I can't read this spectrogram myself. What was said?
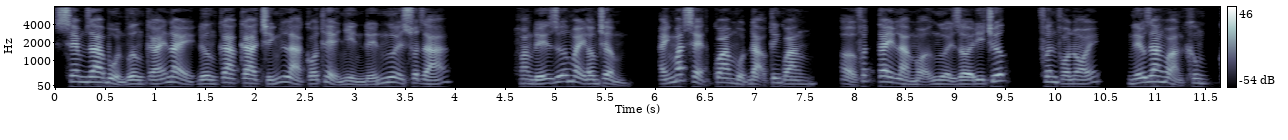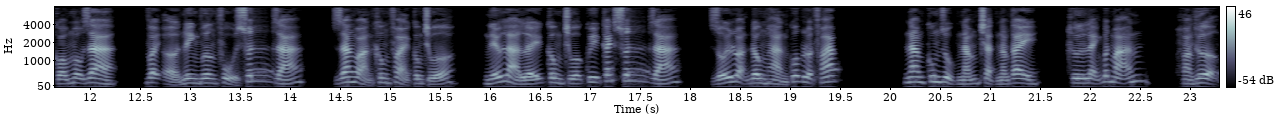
xem ra bổn vương cái này đường ca ca chính là có thể nhìn đến ngươi xuất giá. Hoàng đế giữa mày âm trầm, ánh mắt xẹt qua một đạo tinh quang, ở phất tay làm mọi người rời đi trước, phân phó nói, nếu Giang Hoảng không có mẫu ra, vậy ở Ninh Vương phủ xuất giá, Giang Hoảng không phải công chúa, nếu là lấy công chúa quy cách xuất giá, rối loạn Đông Hàn Quốc luật pháp. Nam Cung Dục nắm chặt nắm tay, hư lệnh bất mãn, Hoàng thượng,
